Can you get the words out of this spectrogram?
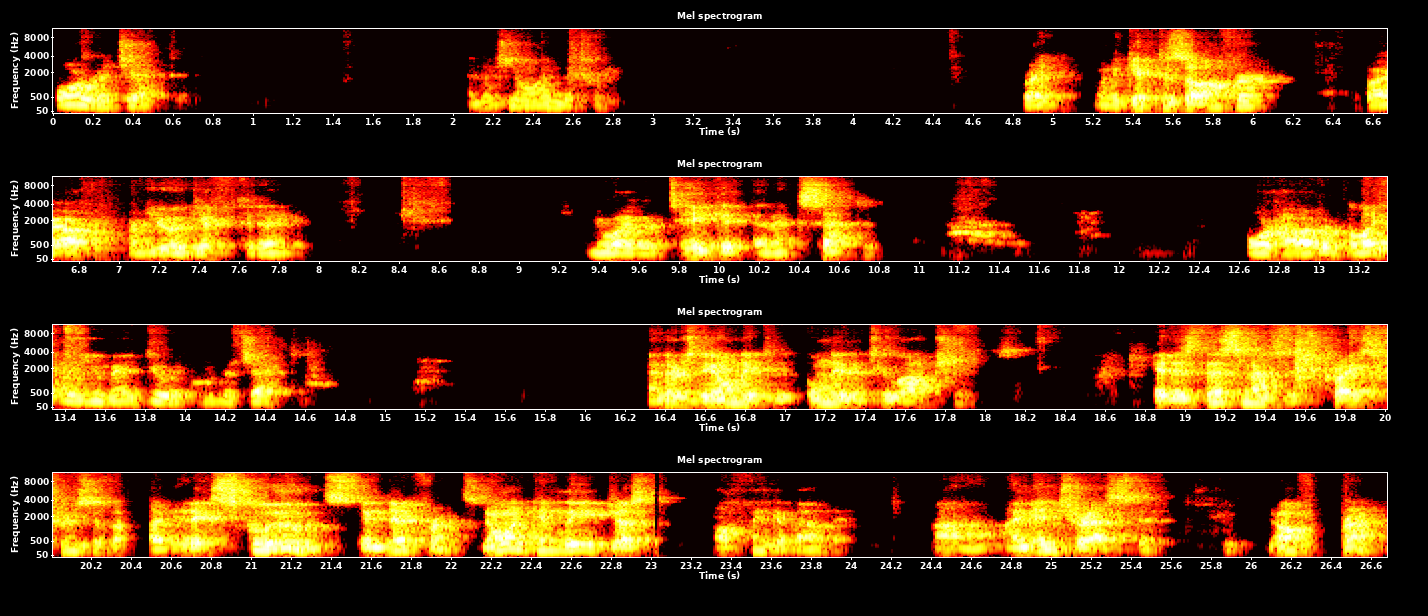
or rejected. And there's no in between. Right? When a gift is offered, if I offered you a gift today, you either take it and accept it, or however politely you may do it, you reject it. And there's the only two, only the two options. It is this message, Christ crucified. It excludes indifference. No one can leave just, I'll think about it. Uh, I'm interested. No, friend.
